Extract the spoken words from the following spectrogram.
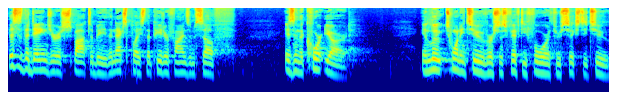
this is the dangerous spot to be. The next place that Peter finds himself is in the courtyard. In Luke 22, verses 54 through 62,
